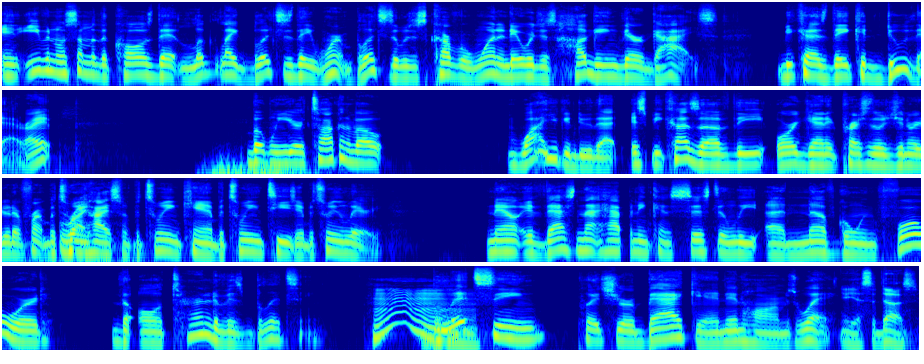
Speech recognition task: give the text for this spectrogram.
And even on some of the calls that looked like blitzes, they weren't blitzes. It was just cover one, and they were just hugging their guys because they could do that, right? But when you're talking about why you can do that, it's because of the organic pressure that was generated up front between Right. Highsmith, between Cam, between TJ, between Larry. Now, if that's not happening consistently enough going forward, the alternative is blitzing. Hmm. Blitzing puts your back end in harm's way. Yes, it does.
